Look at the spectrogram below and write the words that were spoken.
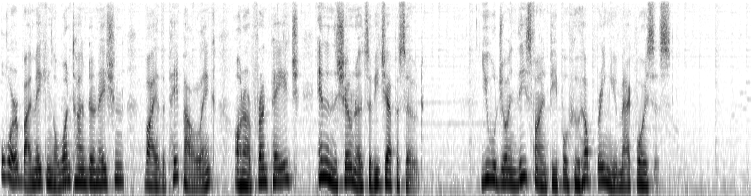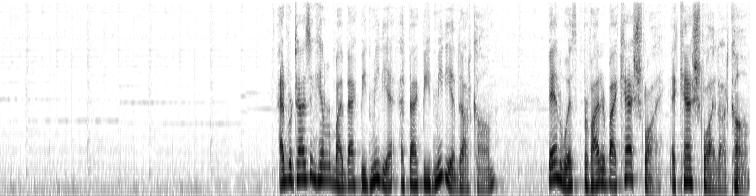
or by making a one time donation via the PayPal link on our front page and in the show notes of each episode. You will join these fine people who help bring you MacVoices. Advertising handled by Backbeat Media at backbeatmedia.com. Bandwidth provided by CacheFly at cachefly.com.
